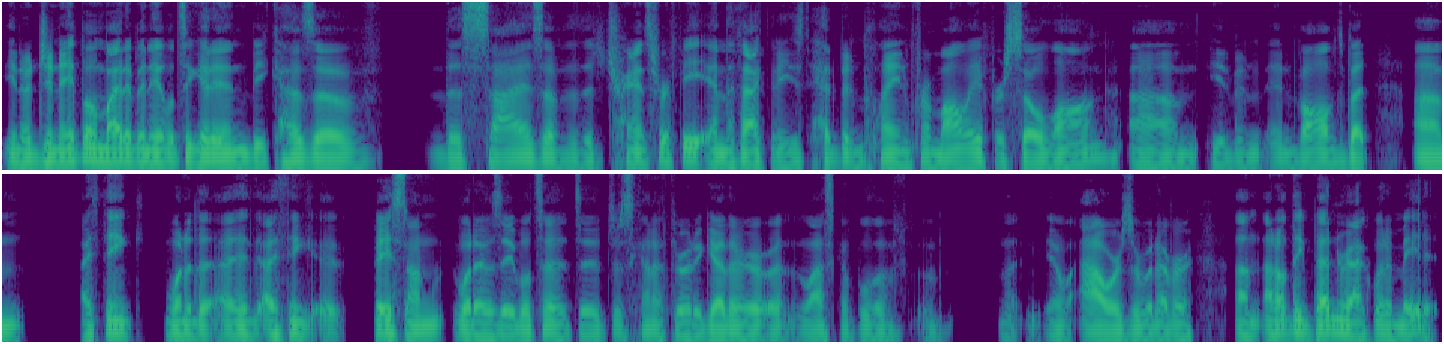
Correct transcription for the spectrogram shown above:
you know, Djenepo might have been able to get in because of the size of the transfer fee and the fact that he had been playing for Mali for so long. Um, he had been involved, but um, I think one of the I, I, think uh, based on what I was able to to just kind of throw together the last couple of, of you know hours or whatever, um, I don't think Bednarek would have made it.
